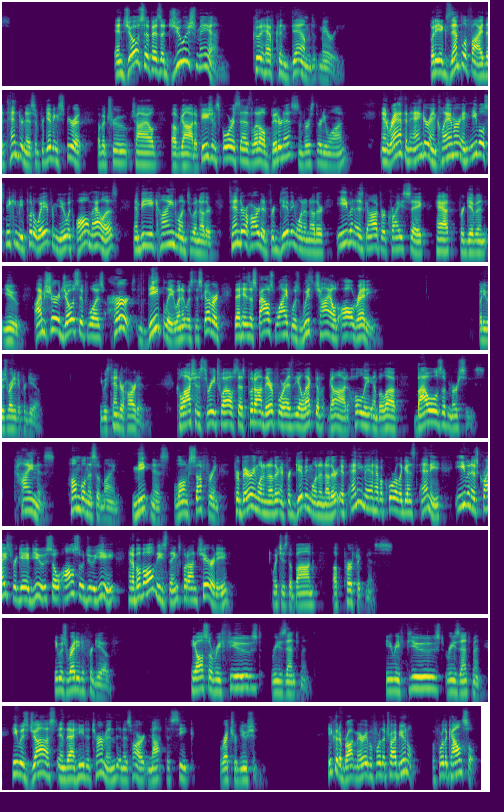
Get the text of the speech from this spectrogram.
And Joseph, as a Jewish man, could have condemned Mary. But he exemplified the tenderness and forgiving spirit of a true child of God. Ephesians 4 says, Let all bitterness, in verse 31, and wrath and anger and clamor and evil speaking be put away from you with all malice, and be ye kind one to another tender hearted, forgiving one another, even as God for Christ's sake hath forgiven you. I'm sure Joseph was hurt deeply when it was discovered that his espoused wife was with child already. But he was ready to forgive. He was tenderhearted. Colossians 3:12 says, "Put on therefore as the elect of God, holy and beloved, bowels of mercies, kindness, humbleness of mind, meekness, long-suffering, forbearing one another and forgiving one another. If any man have a quarrel against any, even as Christ forgave you, so also do ye. And above all these things, put on charity, which is the bond of perfectness. He was ready to forgive. He also refused resentment. He refused resentment. He was just in that he determined in his heart not to seek retribution. He could have brought Mary before the tribunal, before the council.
